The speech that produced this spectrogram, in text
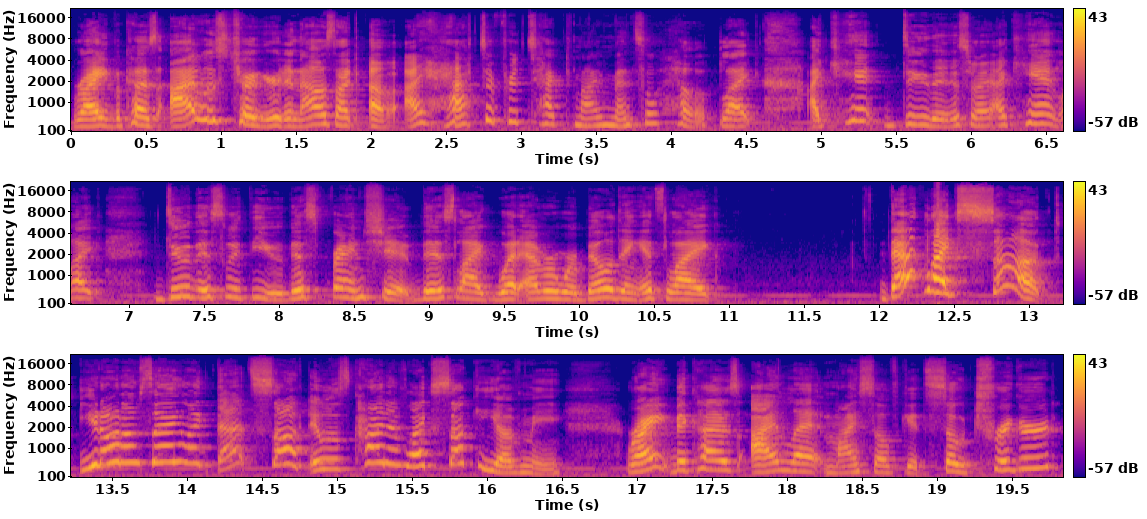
right? Because I was triggered and I was like, oh, I have to protect my mental health. Like, I can't do this, right? I can't like do this with you, this friendship, this like whatever we're building. It's like, that like sucked. You know what I'm saying? Like, that sucked. It was kind of like sucky of me, right? Because I let myself get so triggered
